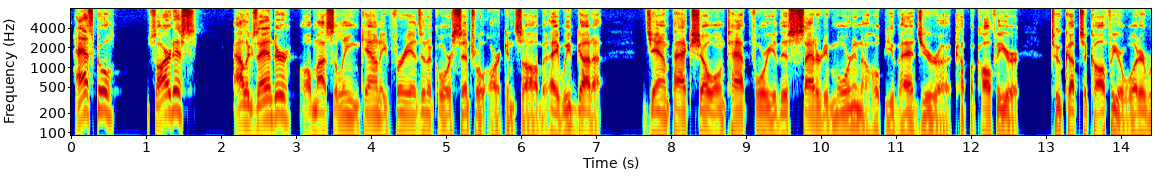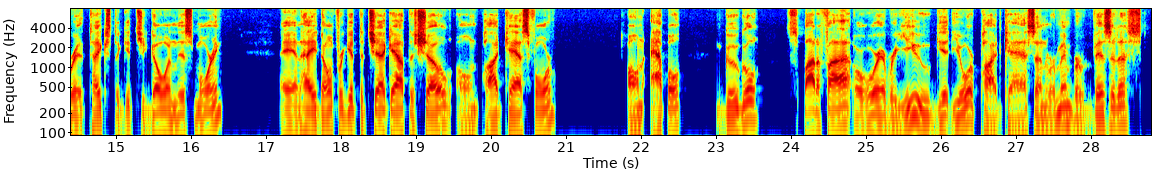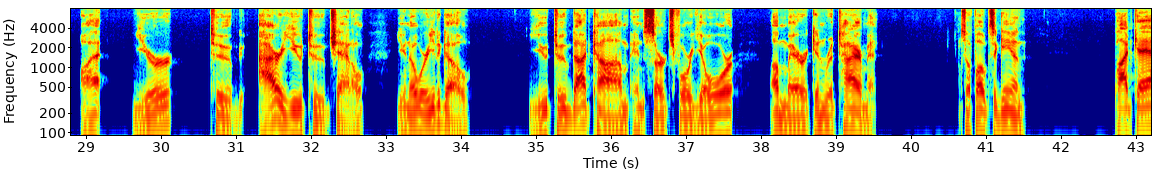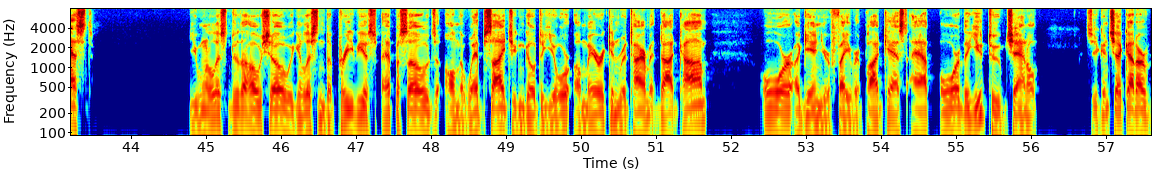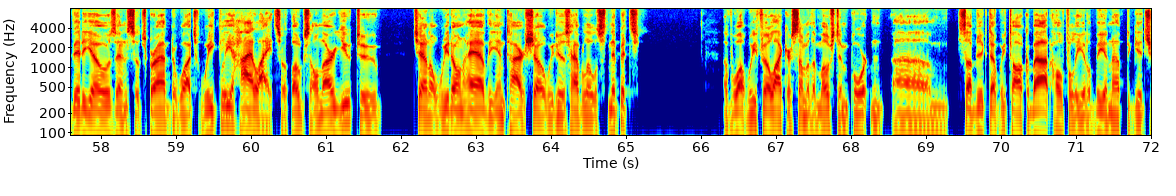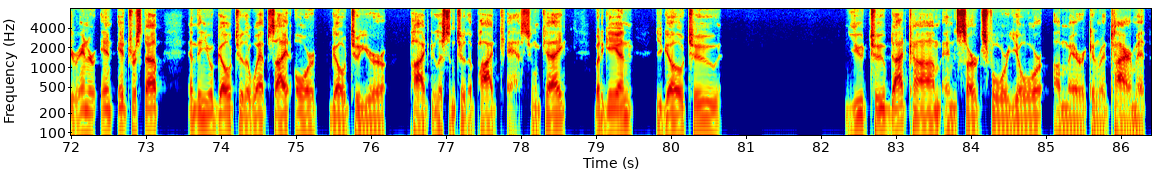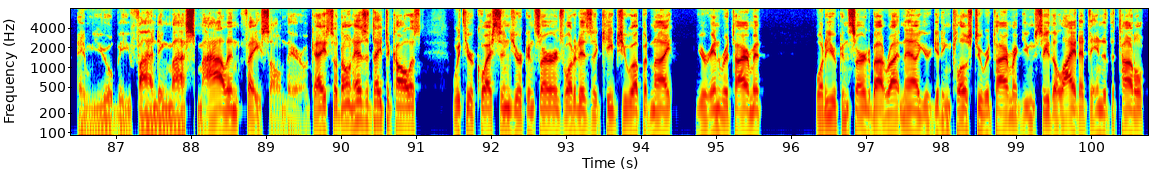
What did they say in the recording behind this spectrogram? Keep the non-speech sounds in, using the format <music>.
Haskell, Sardis, Alexander, all my Saline County friends, and of course, Central Arkansas. But hey, we've got a jam packed show on tap for you this Saturday morning. I hope you've had your uh, cup of coffee or two cups of coffee or whatever it takes to get you going this morning. And hey, don't forget to check out the show on podcast form on Apple, Google, Spotify, or wherever you get your podcasts. And remember, visit us at your tube, our YouTube channel. You know where you to go, youtube.com, and search for your American retirement. So, folks, again, podcast. You want to listen to the whole show? We can listen to previous episodes on the website. You can go to youramericanretirement.com or again, your favorite podcast app or the YouTube channel. So you can check out our videos and subscribe to watch weekly highlights. So, folks, on our YouTube channel, we don't have the entire show, we just have little snippets of what we feel like are some of the most important um, subjects that we talk about. Hopefully, it'll be enough to get your inter- in- interest up, and then you'll go to the website or go to your pod, listen to the podcast. Okay, but again, you go to youtube.com and search for your American retirement, and you'll be finding my smiling face on there. Okay, so don't hesitate to call us with your questions, your concerns, what it is that keeps you up at night. You're in retirement what are you concerned about right now? You're getting close to retirement. You can see the light at the end of the tunnel.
